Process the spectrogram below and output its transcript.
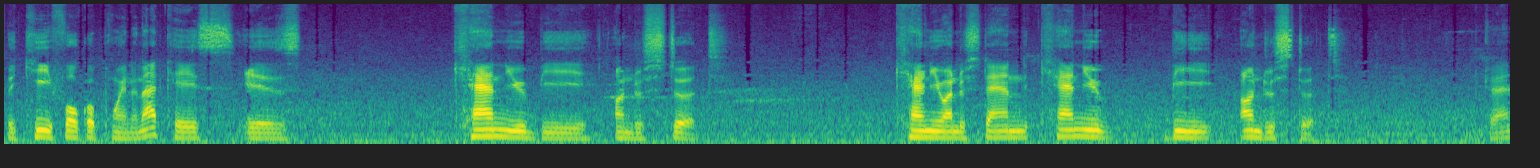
The key focal point in that case is can you be understood? Can you understand? Can you be understood? Okay?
